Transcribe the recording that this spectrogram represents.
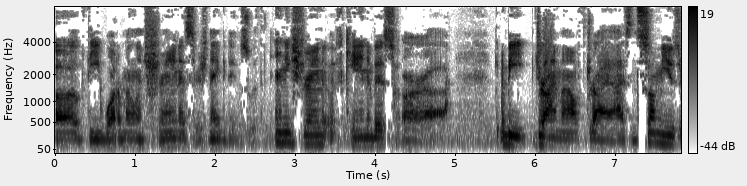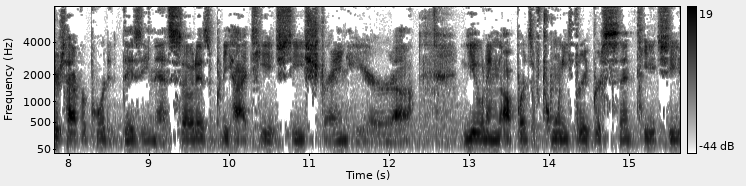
of the watermelon strain, as there's negatives with any strain of cannabis, are uh, going to be dry mouth, dry eyes, and some users have reported dizziness. So it is a pretty high THC strain here, uh, yielding upwards of 23% THC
